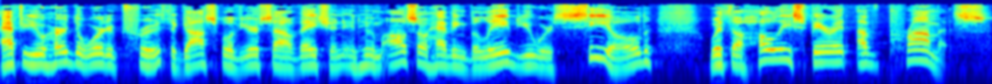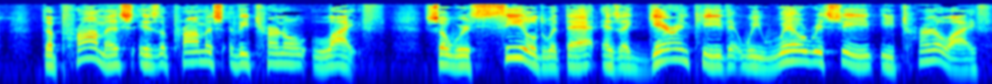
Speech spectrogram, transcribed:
after you heard the word of truth, the gospel of your salvation, in whom also having believed you were sealed with the Holy Spirit of promise. The promise is the promise of eternal life. So we're sealed with that as a guarantee that we will receive eternal life,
